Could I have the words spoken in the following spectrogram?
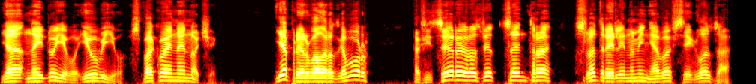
Я найду его и убью. Спокойной ночи. Я прервал разговор. Офицеры разведцентра смотрели на меня во все глаза.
